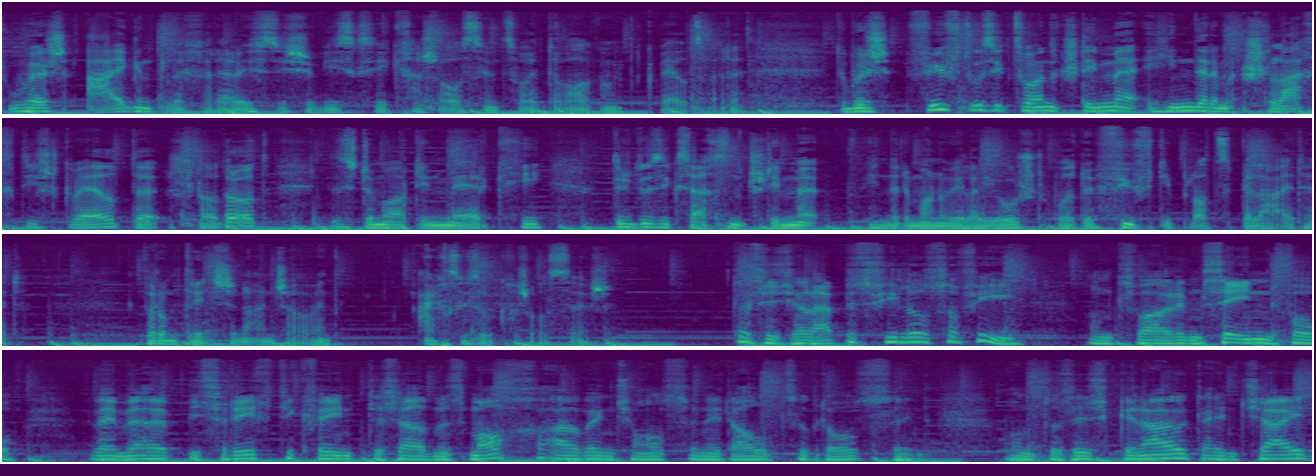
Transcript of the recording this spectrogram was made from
du hast eigentlich realistischerweise gesehen keine Chance im zweiten Wahlgang gewählt zu werden. Du bist 5200 Stimmen hinter dem schlechtest gewählten Stadtrat, das ist der Martin Merki, 3600 Stimmen hinter dem Manuela Jost, der den fünften Platz beleidigt hat. Warum trittst du denn einen an, wenn du eigentlich sowieso keine Chance hast? Das ist eine Lebensphilosophie. Und zwar im Sinn von, wenn man etwas richtig findet, dann soll man es machen, auch wenn die Chancen nicht allzu groß sind. Und das ist genau der Entscheid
